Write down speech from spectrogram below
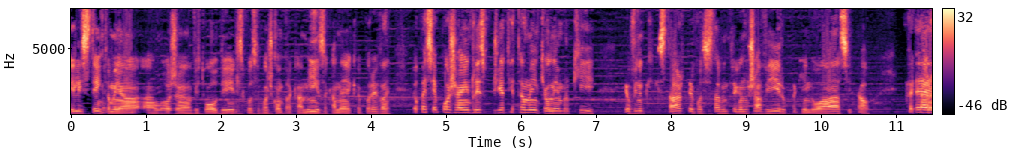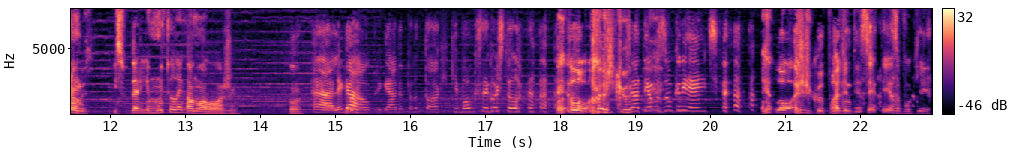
Eles têm uhum. também a, a, loja virtual deles, que você pode comprar camisa, caneca, por aí vai. Eu pensei, poxa, a Endless podia ter também, que eu lembro que eu vi no Kickstarter, você estava entregando chaveiro para quem doasse e tal. Eu falei, é. caramba, isso daria muito legal numa loja. Ah, legal. Obrigada pelo toque. Que bom que você gostou. É lógico. Já temos um cliente. É lógico, podem ter certeza, porque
